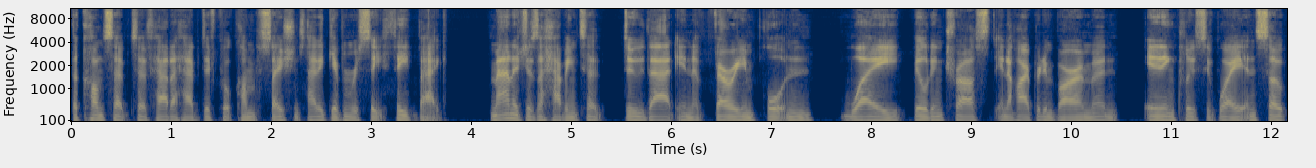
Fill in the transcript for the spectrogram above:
the concept of how to have difficult conversations, how to give and receive feedback, managers are having to do that in a very important way, building trust in a hybrid environment in an inclusive way. And so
